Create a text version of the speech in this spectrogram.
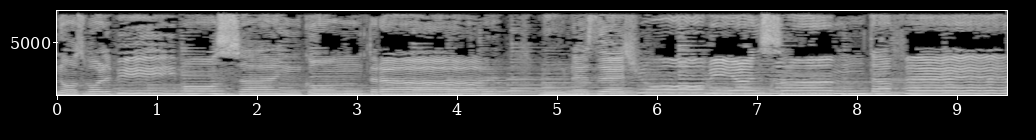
Nos volvimos a encontrar. Lunes de lluvia en Santa Fe,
